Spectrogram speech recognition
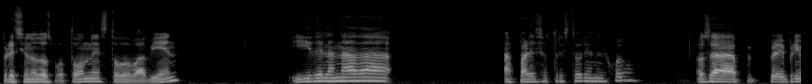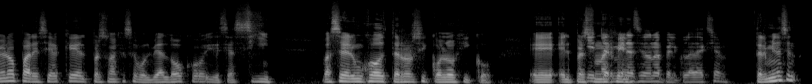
presiono los botones, todo va bien. Y de la nada aparece otra historia en el juego. O sea, primero parecía que el personaje se volvía loco y decía, sí, va a ser un juego de terror psicológico. Eh, el Y personaje... termina siendo una película de acción. termina, sien-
